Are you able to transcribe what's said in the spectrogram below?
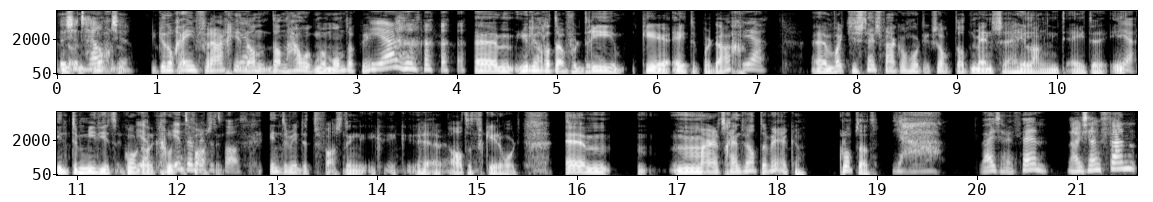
Dus het Nog- helpt je. Ik heb nog één vraagje, Ja. dan, dan hou ik mijn mond ook weer. Ja, Ehm, jullie hadden het over drie keer eten per dag. ja. Eh, wat je steeds vaker hoort is ook dat mensen heel lang niet eten. Ja. Intermediate, ik hoor ja. dat ik goed intermittent fasting. fasting. Intermittent fasting, ik, ik eh, altijd het verkeerde woord. Ehm, maar het schijnt wel te werken. Klopt dat? Ja, wij zijn fan. Wij zijn fan.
